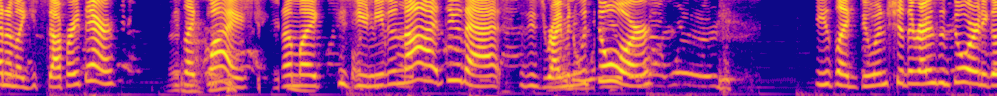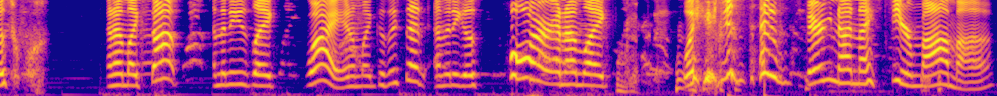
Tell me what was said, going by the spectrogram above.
and I'm like, you stop right there. He's like, why? And I'm like, because you need to not do that. Because he's rhyming with door. He's like doing shit that rhymes with door, and he goes. And I'm like, stop. And then he's like, why? And I'm like, because I said. And then he goes, whore, and I'm like, what you just said was very not nice to your mama.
